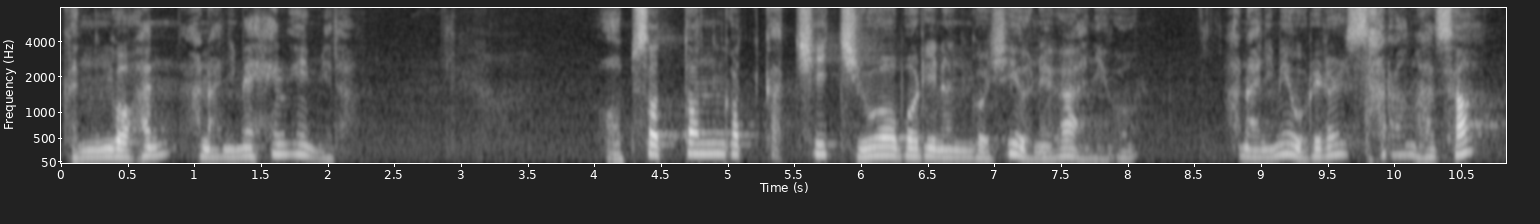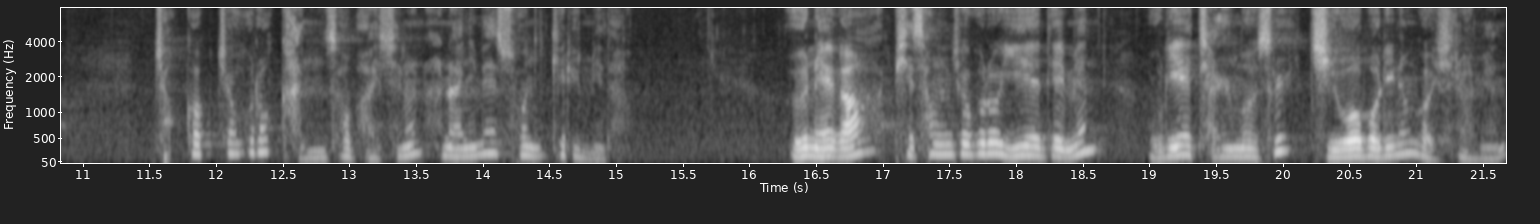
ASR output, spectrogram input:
근거한 하나님의 행위입니다. 없었던 것 같이 지워버리는 것이 은혜가 아니고 하나님이 우리를 사랑하사 적극적으로 간섭하시는 하나님의 손길입니다. 은혜가 피상적으로 이해되면 우리의 잘못을 지워버리는 것이라면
